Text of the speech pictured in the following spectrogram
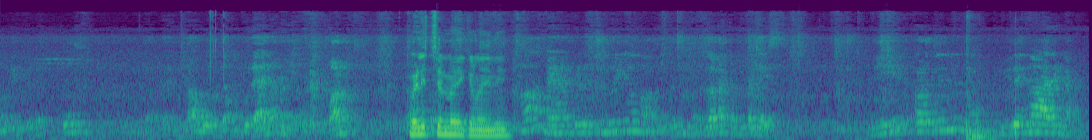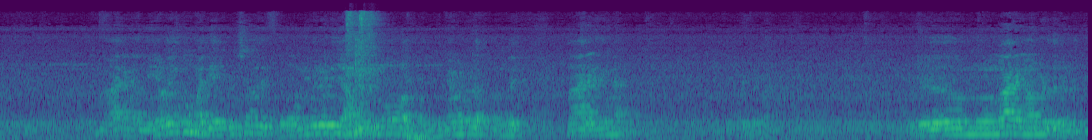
വെളിച്ചെണ്ണ ഒഴിക്കണം അതിന് ആ വേണം വിളിച്ചോണ്ടിരിക്കുന്നതാണ് ഇത് നടക്കണ്ട ഗൈസ് നീ അവിടെ ചെല്ലുന്നു ഇത് നാരങ്ങ നാരങ്ങ നീ അവിടെ ഒന്നും മര്യാദ പിടിച്ചാൽ മതി ഫോണിൽ വരെ ഞാൻ ഇരുന്നോളാം ഇങ്ങനെ കിടക്കുന്നത് നാരങ്ങ. ഒഴിക്കണം എടുക്കട്ടെ. ഒരു മൂന്ന് നാരങ്ങ എടുത്തിട്ടുണ്ട്.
